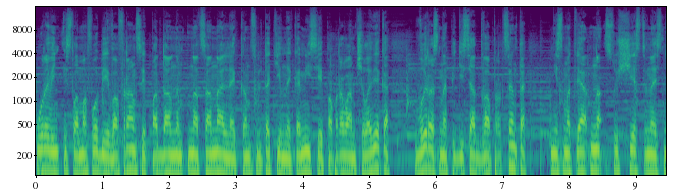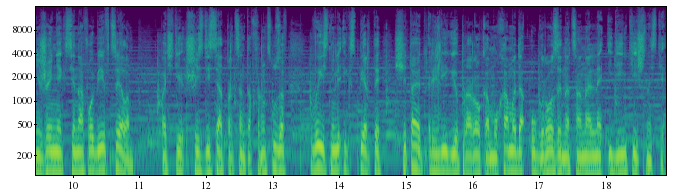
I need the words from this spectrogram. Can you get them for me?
уровень исламофобии во Франции, по данным Национальной консультативной комиссии по правам человека, вырос на 52%, несмотря на существенное снижение ксенофобии в целом. Почти 60% французов, выяснили эксперты, считают религию пророка Мухаммада угрозой национальной идентичности.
